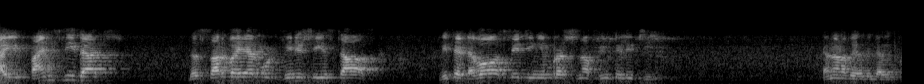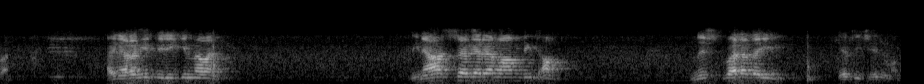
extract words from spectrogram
I fancy that the surveyor would finish his task with a devastating impression of utility എന്നാണ് അദ്ദേഹത്തിന്റെ അഭിപ്രായം അതിനിറങ്ങിത്തിരിക്കുന്നവൻ വിനാശകരമാം വിധം നിഷ്ഫലതയിൽ എത്തിച്ചേരുമെന്ന്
